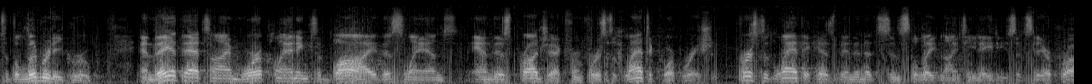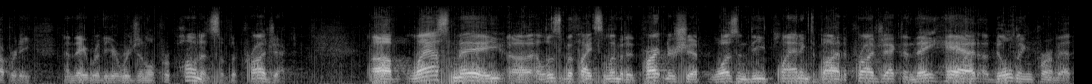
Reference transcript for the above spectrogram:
to the Liberty Group. And they, at that time, were planning to buy this land and this project from First Atlantic Corporation. First Atlantic has been in it since the late 1980s. It's their property, and they were the original proponents of the project. Uh, Last May, uh, Elizabeth Heights Limited Partnership was indeed planning to buy the project, and they had a building permit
